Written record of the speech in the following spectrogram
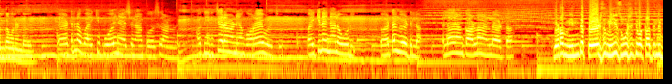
എന്താ മോനെ ഉണ്ടായത് ഏട്ടന്റെ ബൈക്ക് പോയതിനു ശേഷം ഞാൻ പേഴ്സ് കാണുന്നത്. അത് തിരിച്ചു തരാൻ വേണ്ടി ഞാൻ കൊറേ വിളിച്ചു. ബൈക്കിനെ പിന്നാലെ ഓടി. ഏട്ടൻ കേട്ടില്ല. അല്ലാതെ ഞാൻ കള്ളനല്ല ഏട്ടാ ഇവിടെ നിന്റെ പേഴ്സ് നീ സൂക്ഷിച്ചു വെക്കാത്തതിൽ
